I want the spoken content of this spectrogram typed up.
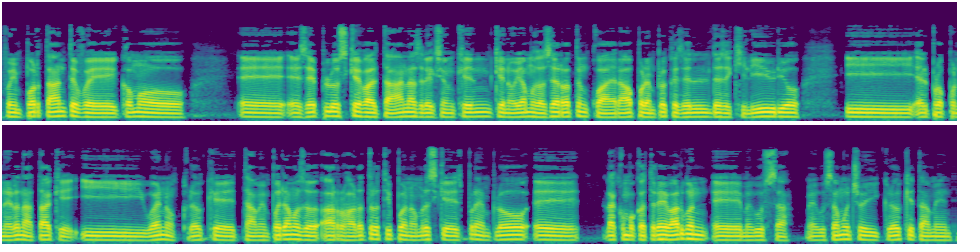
fue importante, fue como ese plus que faltaba en la selección que, que no habíamos hace rato encuadrado, por ejemplo, que es el desequilibrio, y el proponer un ataque. Y bueno, creo que también podríamos arrojar otro tipo de nombres que es, por ejemplo, eh, la convocatoria de Bargon. Eh, me gusta, me gusta mucho y creo que también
